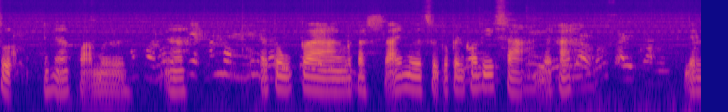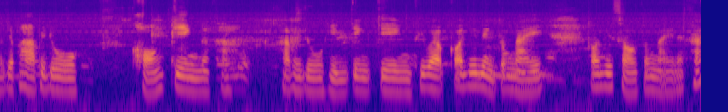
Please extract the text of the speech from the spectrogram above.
สุดนะคะขวามือนะแล้วตรงกลางแล้วก็ซ้ายมือสุดก็เป็นก้อนที่สามนะคะ เดี๋ยวเราจะพาไปดูของจริงนะคะพาไปดูหินจริง ๆ ที่ว่าก้อนที่หนึ่งตรงไหน ก้อนที่สองตรงไหนนะคะ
